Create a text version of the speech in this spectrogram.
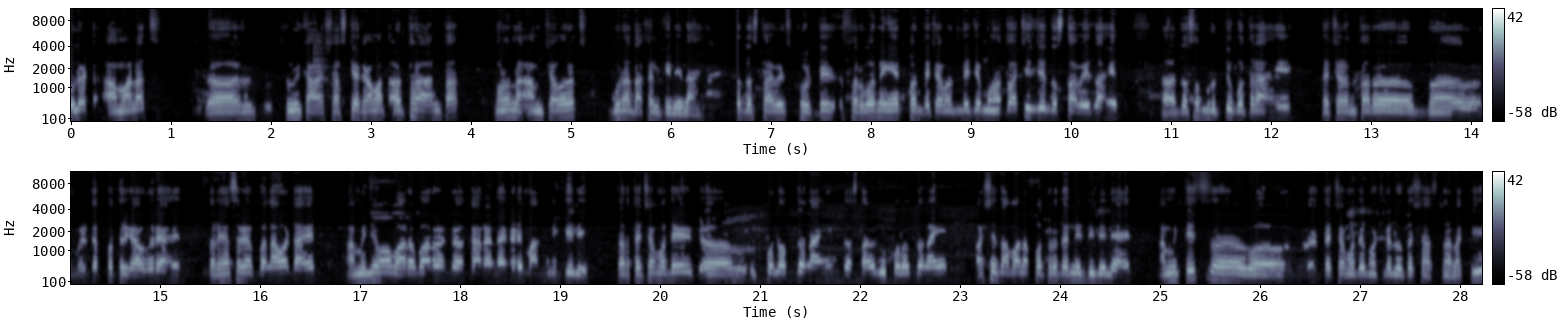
उलट आम्हालाच तुम्ही का शासकीय कामात अडथळा आणतात म्हणून आमच्यावरच गुन्हा दाखल केलेला आहे. दस्तावेज खोटे सर्व नाही आहेत पण त्याच्यामधले जे महत्त्वाचे जे दस्तावेज आहेत जसं मृत्यूपत्र आहे त्याच्यानंतर मिळकत पत्रिका वगैरे आहेत तर ह्या सगळ्या बनावट आहेत. आम्ही जेव्हा वारंवार कार्यालयाकडे मागणी केली तर त्याच्यामध्ये उपलब्ध नाही दस्तावेज उपलब्ध नाही असेच आम्हाला पत्र त्यांनी दिलेले आहेत. आम्ही तेच त्याच्यामध्ये म्हटलेलं होतं शासनाला की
